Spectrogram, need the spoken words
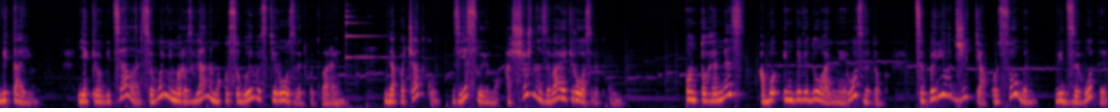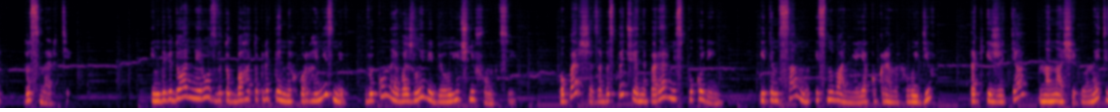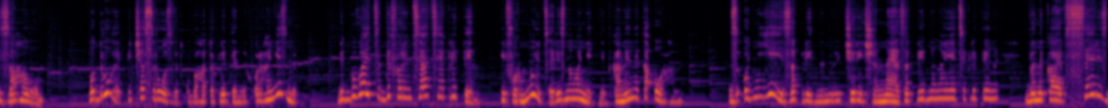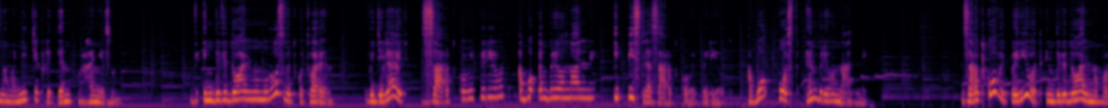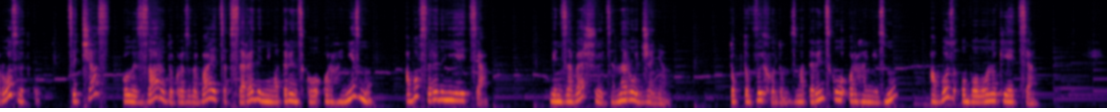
Вітаю! Як і обіцяла, сьогодні ми розглянемо особливості розвитку тварин. Для початку з'ясуємо, а що ж називають розвитком. Онтогенез або індивідуальний розвиток – це період життя особин від зиготи до смерті. Індивідуальний розвиток багатоклітинних організмів виконує важливі біологічні функції. По-перше, забезпечує неперервність поколінь і тим самим існування як окремих видів, так і життя на нашій планеті загалом. По-друге, під час розвитку багатоклітинних організмів відбувається диференціація клітин і формуються різноманітні тканини та органи. З однієї заплідненої чи рідше незаплідненої яйцеклітини виникає все різноманіття клітин організму. В індивідуальному розвитку тварин виділяють зародковий період або ембріональний і післязародковий період або постембріональний. Зародковий період індивідуального розвитку – це час, коли зародок розвивається всередині материнського організму або всередині яйця. Він завершується народженням, тобто виходом з материнського організму або з оболонок яйця.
